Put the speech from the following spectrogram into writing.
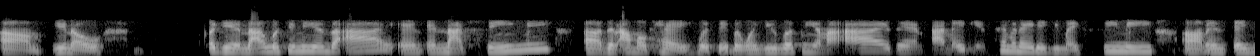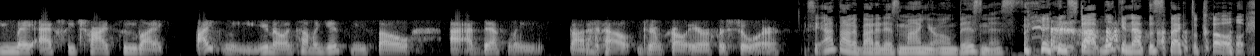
um, you know, again, not looking me in the eye and, and not seeing me, uh, then I'm okay with it. But when you look me in my eye, then I may be intimidated. You may see me, um, and, and you may actually try to like fight me, you know, and come against me. So I, I definitely thought about Jim Crow era for sure. See, I thought about it as mind your own business and stop looking at the spectacle.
